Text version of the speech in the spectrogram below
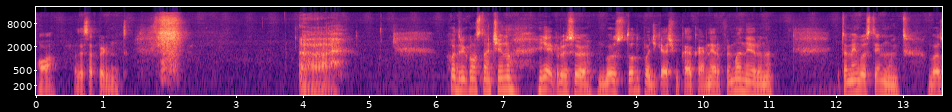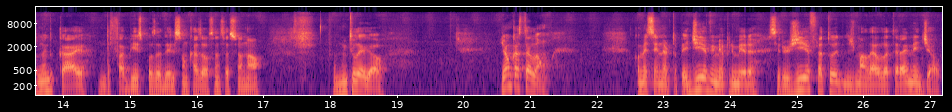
Ó, fazer essa pergunta. Ah. Rodrigo Constantino, e aí, professor? Gostou do podcast com o Caio Carneiro? Foi maneiro, né? Eu também gostei muito. Gosto muito do Caio, da Fabi, a esposa dele, são um casal sensacional. Foi muito legal. João Castelão, Comecei na ortopedia, vi minha primeira cirurgia, fratura de maléola lateral e medial.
